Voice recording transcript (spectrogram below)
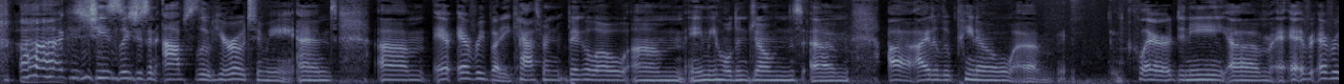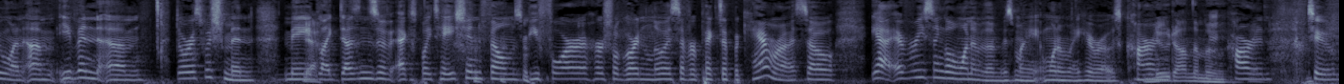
because she's like, she's an absolute hero to me, and um, everybody, Kathryn Bigelow, um, Amy Holden Jones, um, uh, Ida Lupino. Claire Denis, um, ev- everyone, um, even um, Doris Wishman made Yeah. like dozens of exploitation films before Herschell Gordon Lewis ever picked up a camera. So yeah, every single one of them is my one of my heroes. Karyn, Nude on the Moon. Karyn, too,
